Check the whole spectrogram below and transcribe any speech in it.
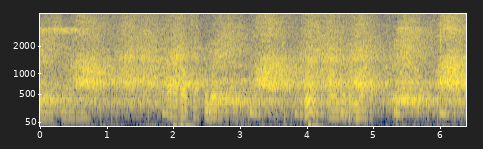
the other side. I don't know exactly where they're going. Ooh, there's everybody running. Oh.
